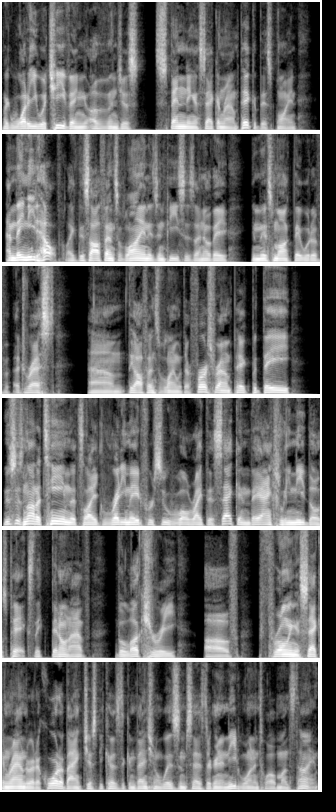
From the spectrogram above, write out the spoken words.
like, what are you achieving other than just spending a second round pick at this point, and they need help. Like this offensive line is in pieces. I know they in this mock they would have addressed um, the offensive line with their first round pick, but they this is not a team that's like ready made for Super Bowl right this second. They actually need those picks. They they don't have the luxury of throwing a second rounder at a quarterback just because the conventional wisdom says they're going to need one in 12 months time.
